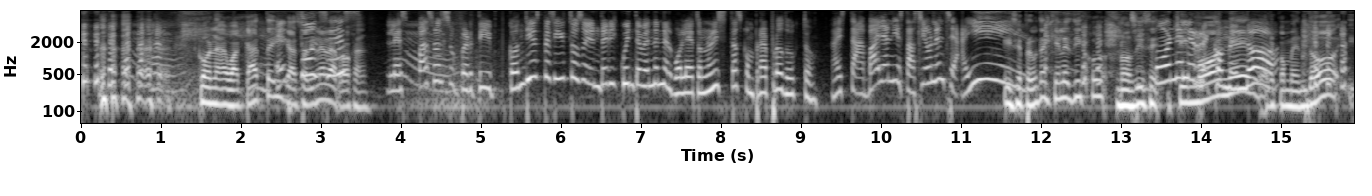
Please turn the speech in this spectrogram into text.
Con aguacate y gasolina de la roja. Les paso el super tip. Con 10 pesitos en Dairy Queen te venden el boleto. No necesitas comprar producto. Ahí está. Vayan y estacionense ahí. Y se preguntan quién les dijo, nos dice Chimone le recomendó. recomendó, y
